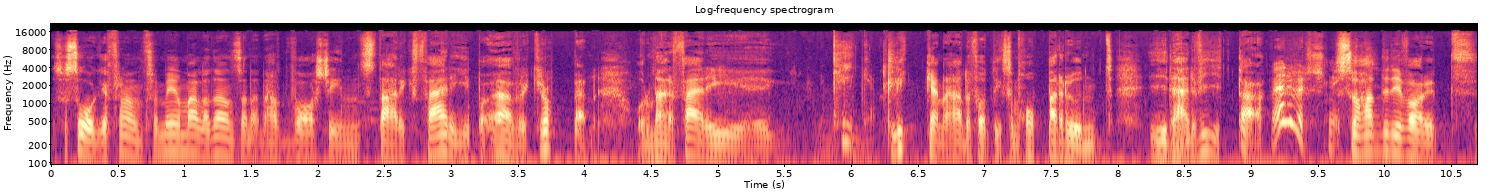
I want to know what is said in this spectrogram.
Så såg jag framför mig om alla dansarna hade haft varsin stark färg på överkroppen och de här färg Klickar. klickarna hade fått liksom hoppa runt i det här vita. Det hade. Så hade det varit,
